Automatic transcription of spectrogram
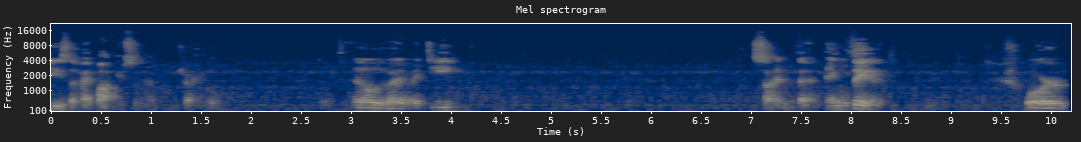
D is the hypotenuse of that triangle. Delta L divided by D, sine of that angle theta. Or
